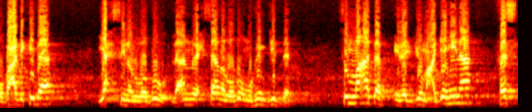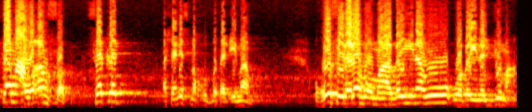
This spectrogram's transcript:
وبعد كده يحسن الوضوء لأنه إحسان الوضوء مهم جدا. ثم أتى إلى الجمعة جه هنا فاستمع وأنصت سكت عشان يسمع خطبة الإمام. غفر له ما بينه وبين الجمعة.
